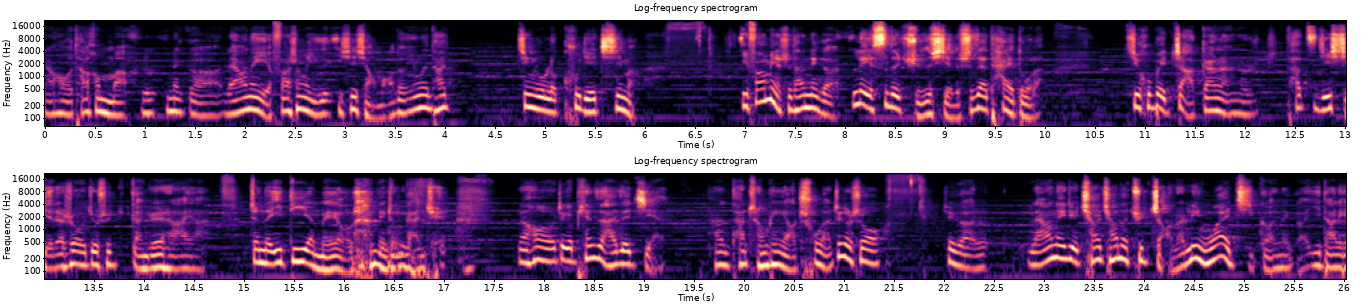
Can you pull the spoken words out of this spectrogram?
然后他和马那个莱昂内也发生了一个一些小矛盾，因为他进入了枯竭期嘛。一方面是他那个类似的曲子写的实在太多了，几乎被榨干了。就是他自己写的时候，就是感觉啥呀，真的一滴也没有了那种感觉。然后这个片子还在剪，他他成品也要出了。这个时候，这个莱昂内就悄悄的去找了另外几个那个意大利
